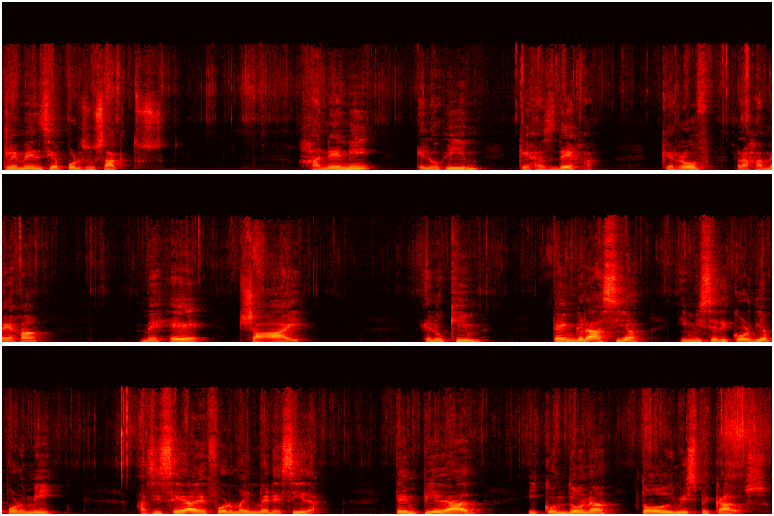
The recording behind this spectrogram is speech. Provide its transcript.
clemencia por sus actos. Haneni Elohim Kehasdeja, Kerov Rahameja, Mehe Sha'ai. Elohim, ten gracia y misericordia por mí, así sea de forma inmerecida. Ten piedad y condona todos mis pecados.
